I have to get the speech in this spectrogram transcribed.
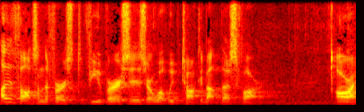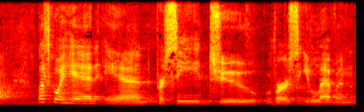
Other thoughts on the first few verses or what we've talked about thus far? All right, let's go ahead and proceed to verse 11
